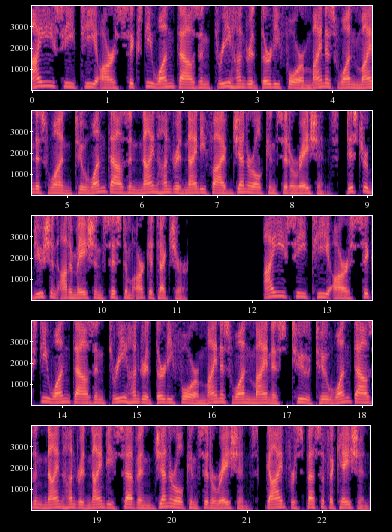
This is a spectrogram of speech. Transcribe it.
IEC TR 61334-1-1 to 1995 General considerations, Distribution Automation System Architecture. IEC TR 61334-1-2 to 1997 General considerations, Guide for specification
